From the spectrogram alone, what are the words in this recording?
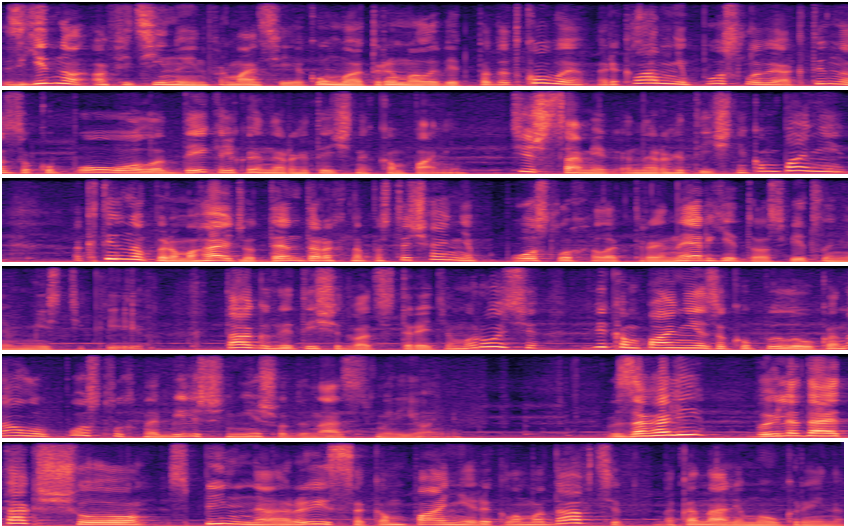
Згідно офіційної інформації, яку ми отримали від податкової, рекламні послуги активно закуповувало декілька енергетичних компаній. Ті ж самі енергетичні компанії активно перемагають у тендерах на постачання послуг електроенергії та освітлення в місті Київ. Так, у 2023 році дві компанії закупили у каналу послуг на більше ніж 11 мільйонів. Взагалі, виглядає так, що спільна риса компаній рекламодавців на каналі Ми Україна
